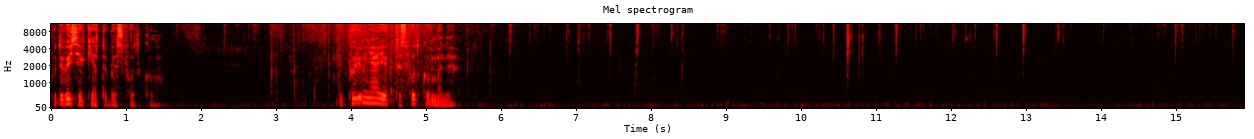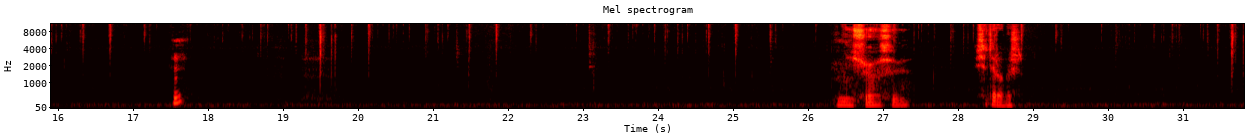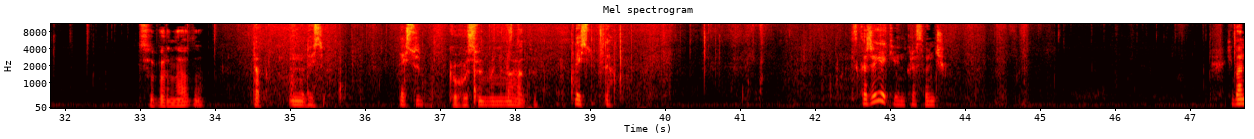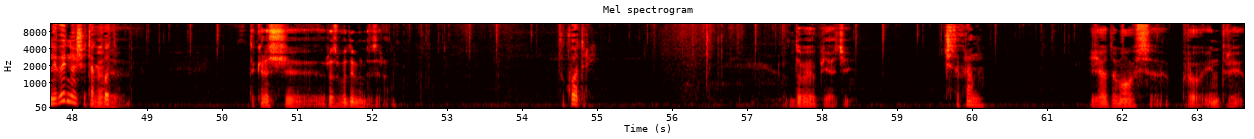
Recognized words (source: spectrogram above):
Подивись, як я тебе сфоткала. І порівняй, як ти сфоткав мене. Нічого собі. Що ти робиш? Це Бернардо? Так, а ну дай сюди. Дай сюди. Когось він мені нагадує. Дай сюди. Скажи, який він красунчик. Хіба не видно, що так от. Галя, Ти краще розбуди мене зранку. Котрий? Давай о п'ятій. Чи так рано? Я домовився про інтерв'ю.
